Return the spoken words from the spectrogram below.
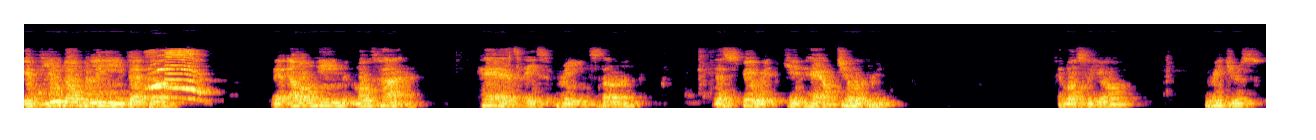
If you don't believe that the, that Elohim Most High has a supreme son, the spirit can have children. And most of your preachers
